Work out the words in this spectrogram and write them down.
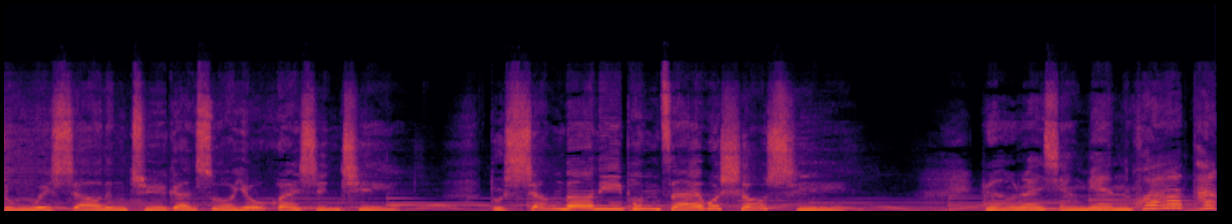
种微笑能驱赶所有坏心情，多想把你捧在我手心，柔软像棉花糖，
